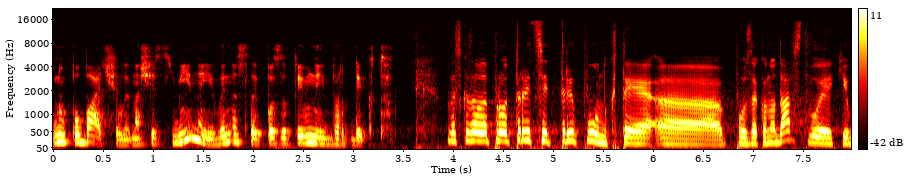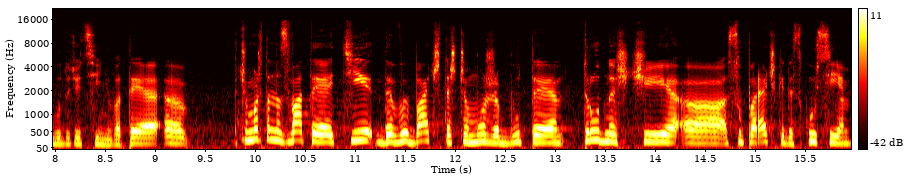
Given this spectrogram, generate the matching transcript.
ну, побачили наші зміни і винесли позитивний вердикт. Ви сказали про 33 пункти е, по законодавству, які будуть оцінювати. Е, чи можете назвати ті, де ви бачите, що може бути труднощі, суперечки, дискусії?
